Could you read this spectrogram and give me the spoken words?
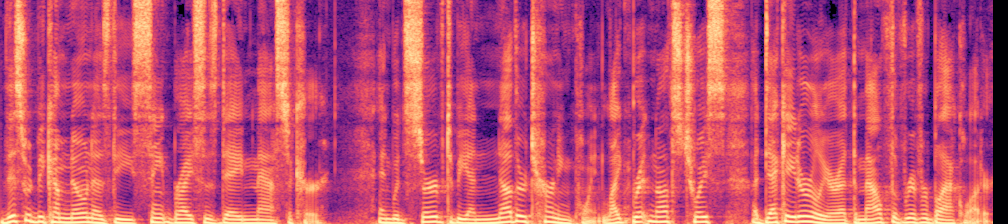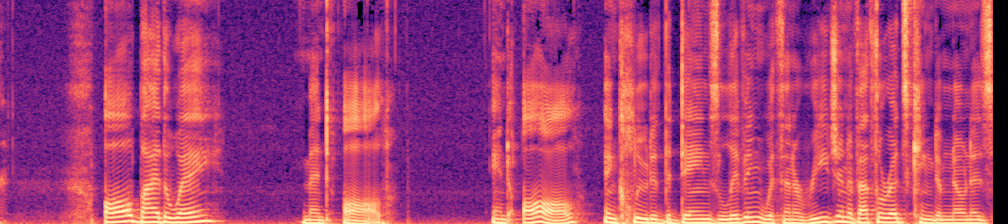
This would become known as the St. Bryce's Day Massacre and would serve to be another turning point, like Byrhtnoth's choice a decade earlier at the mouth of River Blackwater. All, by the way, meant all. And all included the Danes living within a region of Ethelred's kingdom known as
